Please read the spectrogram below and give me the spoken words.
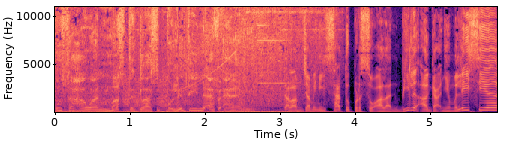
Usahawan Masterclass Bulletin FM. Dalam jam ini satu persoalan bila agaknya Malaysia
